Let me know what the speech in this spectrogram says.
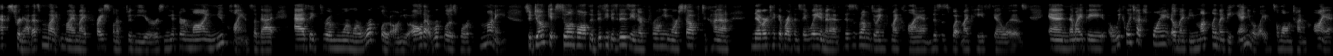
extra now. That's my my my price went up through the years. And you have to remind new clients of that as they throw more and more workload on you. All that workload is worth money. So don't get so involved with busy, busy, busy and they're throwing you more stuff to kind of never take a breath and say, wait a minute, this is what I'm doing for my client. This is what my pay scale is. And that might be a weekly touch point. It might be monthly, it might be annually if it's a long time client.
